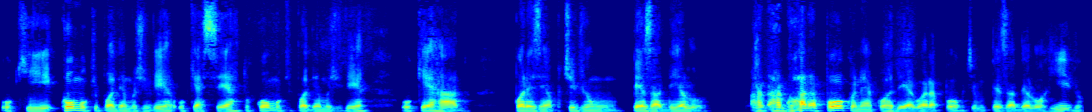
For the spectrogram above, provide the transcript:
o que, como que podemos ver o que é certo, como que podemos ver o que é errado. Por exemplo, tive um pesadelo agora há pouco, né? Acordei agora há pouco, tive um pesadelo horrível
